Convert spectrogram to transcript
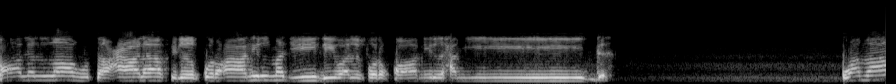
قال الله تعالى في القرآن المجيد والفرقان الحميد. وما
